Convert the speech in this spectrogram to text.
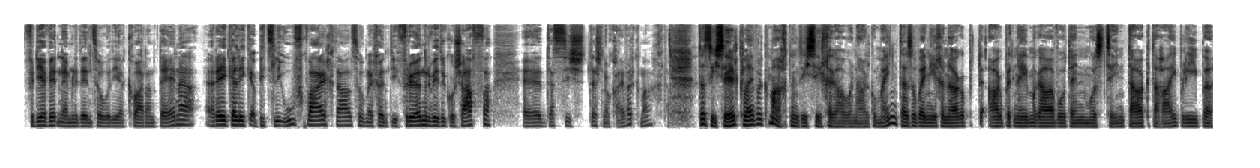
Für die wird nämlich dann so die Quarantäneregelung ein bisschen aufgeweicht. Also man könnte früher wieder arbeiten. Äh, das, ist, das ist noch clever gemacht. Das ist sehr clever gemacht und ist sicher auch ein Argument. Also wenn ich einen Ar Arbeitnehmer habe, der dann muss zehn Tage daheim bleiben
